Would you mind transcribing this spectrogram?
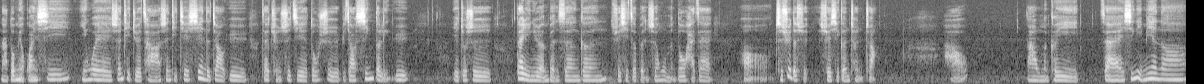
那都没有关系，因为身体觉察、身体界限的教育，在全世界都是比较新的领域，也就是带领人本身跟学习者本身，我们都还在呃持续的学学习跟成长。好，那我们可以在心里面呢，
